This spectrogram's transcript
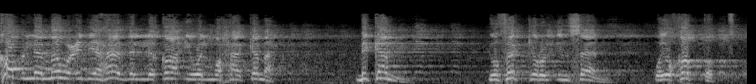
قبل موعد هذا اللقاء والمحاكمة بكم يفكر الإنسان ويخطط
